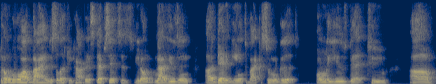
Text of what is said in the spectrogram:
Don't go out buying this luxury car. And step six is, you know, not using uh, debt again to buy consumer goods. Only use debt to um,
